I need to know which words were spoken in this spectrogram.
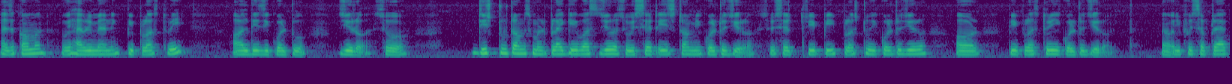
as a common. We have remaining p plus 3 all these equal to 0 so these two terms multiply give us 0 so we set each term equal to 0 so we set 3p plus 2 equal to 0 or p plus 3 equal to 0 now if we subtract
